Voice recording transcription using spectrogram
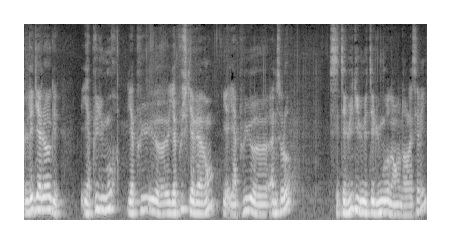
Les dialogues, il n'y a plus d'humour, il n'y a, plus, euh, y a plus ce qu'il y avait avant, il n'y a, plus euh, Han Solo. C'était lui qui lui mettait l'humour dans, dans la série,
